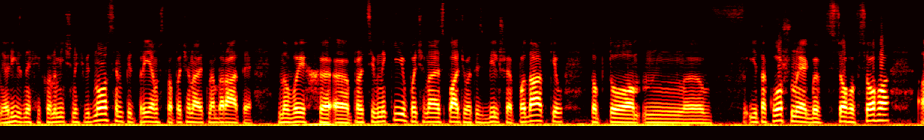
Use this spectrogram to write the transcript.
різних економічних відносин. Підприємства починають набирати нових працівників, починає сплачуватись більше податків, тобто в- і також, ну якби з цього всього е,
